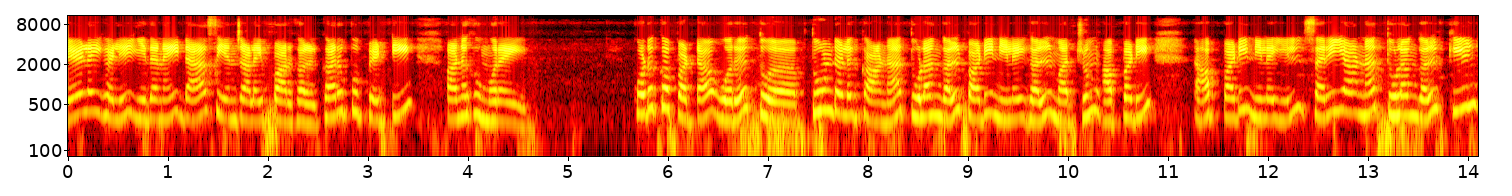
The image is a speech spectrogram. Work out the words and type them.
வேளைகளில் இதனை டாஸ் என்று அழைப்பார்கள் கருப்பு பெட்டி அணுகுமுறை. கொடுக்கப்பட்ட ஒரு து தூண்டலுக்கான துளங்கள் படிநிலைகள் மற்றும் அப்படி அப்படிநிலையில் சரியான துளங்கள் கீழ்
